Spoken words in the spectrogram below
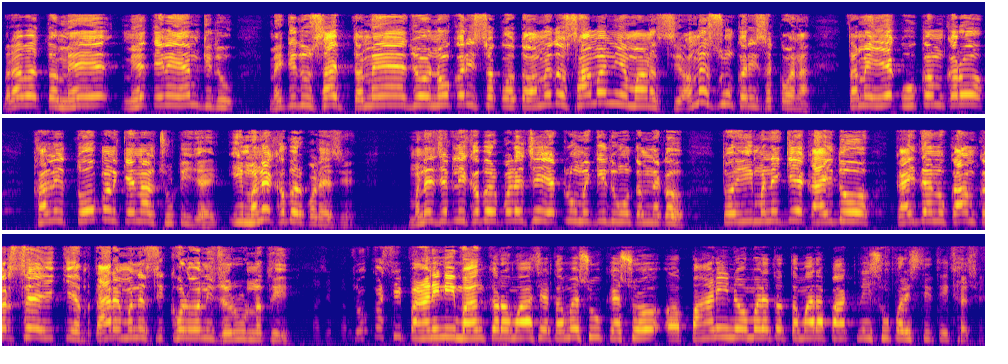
બરાબર? તો મેં મેં તેને એમ કીધું મેં કીધું સાહેબ તમે જો ન કરી શકો તો અમે તો સામાન્ય માણસ છીએ. અમે શું કરી શકવાના? તમે એક હુકમ કરો ખાલી તો પણ કેનાલ છૂટી જાય. એ મને ખબર પડે છે. મને જેટલી ખબર પડે છે એટલું મેં કીધું હું તમને કહું. તો એ મને કે કાયદો કાયદાનું કામ કરશે. એ કે તારે મને શીખવાડવાની જરૂર નથી. ચોક્કસથી પાણીની માંગ કરવામાં આવે છે. તમે શું કહેશો? પાણી ન મળે તો તમારા પાકની શું પરિસ્થિતિ થશે?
